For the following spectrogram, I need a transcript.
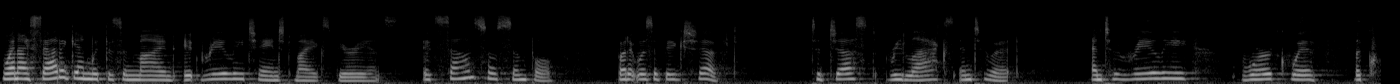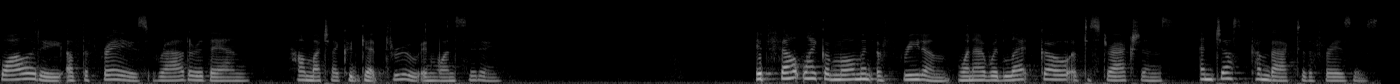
When I sat again with this in mind, it really changed my experience. It sounds so simple, but it was a big shift to just relax into it and to really work with the quality of the phrase rather than how much I could get through in one sitting. It felt like a moment of freedom when I would let go of distractions and just come back to the phrases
